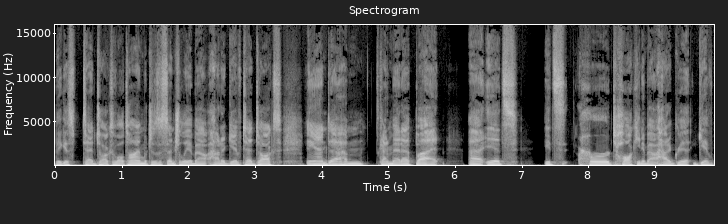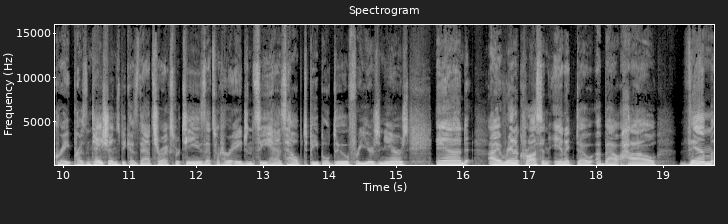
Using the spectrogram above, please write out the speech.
biggest TED Talks of all time, which is essentially about how to give TED Talks. And um, it's kind of meta, but uh, it's it's her talking about how to give great presentations because that's her expertise. That's what her agency has helped people do for years and years. And I ran across an anecdote about how them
